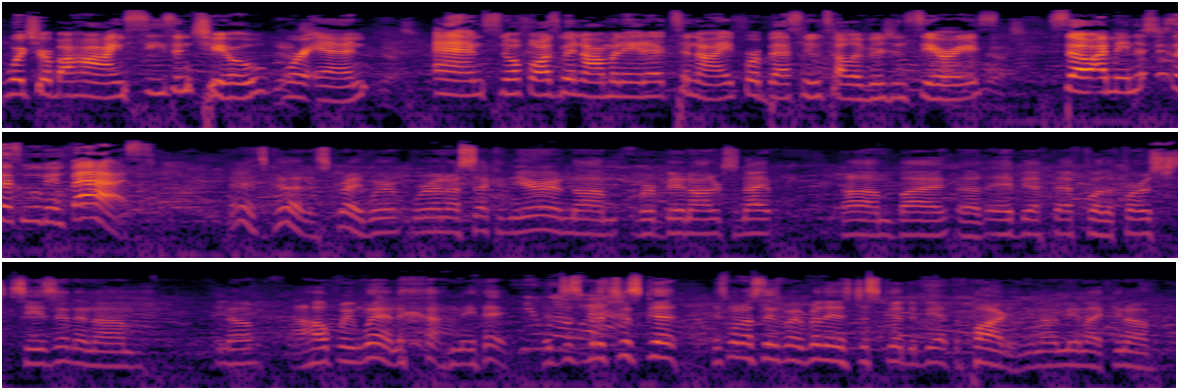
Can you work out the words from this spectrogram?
which you're behind. Season two, yes. we're in, yes. and Snowfall's been nominated tonight for Best New Television Series. Yes. So I mean, this is just moving fast. Hey, it's good. It's great. We're we're in our second year, and um, we're being honored tonight um, by uh, the ABFF for the first season, and um, you know, I hope we win. I mean, hey, it's just, but it's just good. It's one of those things where it really is just good to be at the party. You know what I mean? Like, you know, so, with the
